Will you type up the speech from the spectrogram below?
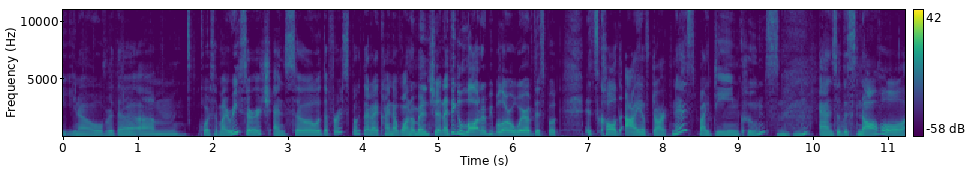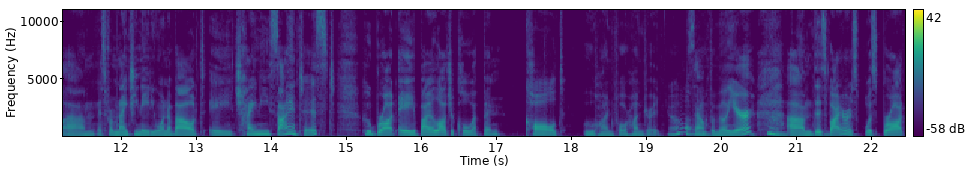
you know, over the um, course of my research. And so the first book that I kind of want to mention, I think a lot of people are aware of this book. It's called Eye of Darkness by Dean Koontz. And so this novel um, is from 1981 about a Chinese scientist who brought a biological weapon called Wuhan 400. Oh. Sound familiar? Um, this virus was brought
